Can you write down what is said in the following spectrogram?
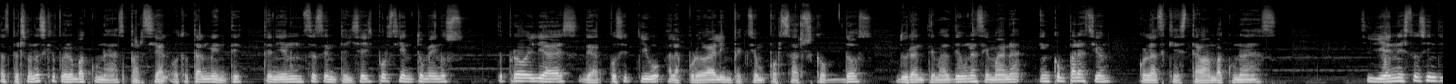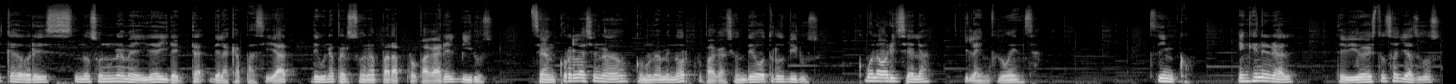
las personas que fueron vacunadas parcial o totalmente tenían un 66% menos de probabilidades de dar positivo a la prueba de la infección por SARS-CoV-2 durante más de una semana en comparación con las que estaban vacunadas. Si bien estos indicadores no son una medida directa de la capacidad de una persona para propagar el virus, se han correlacionado con una menor propagación de otros virus, como la varicela y la influenza. 5. En general, debido a estos hallazgos,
